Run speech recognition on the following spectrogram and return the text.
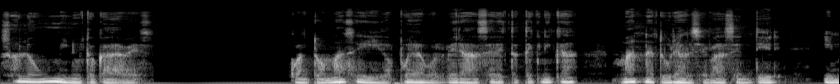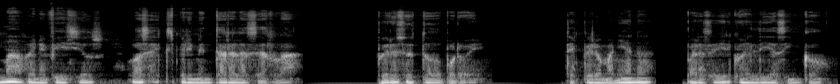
solo un minuto cada vez. Cuanto más seguido pueda volver a hacer esta técnica, más natural se va a sentir y más beneficios vas a experimentar al hacerla. Pero eso es todo por hoy. Te espero mañana para seguir con el día 5.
